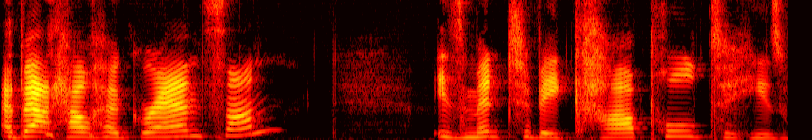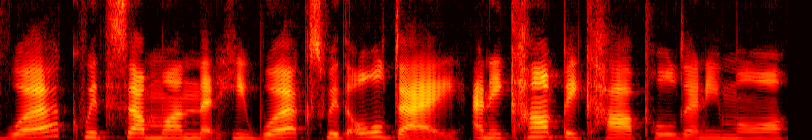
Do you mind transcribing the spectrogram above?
about how her grandson is meant to be carpooled to his work with someone that he works with all day and he can't be carpooled anymore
